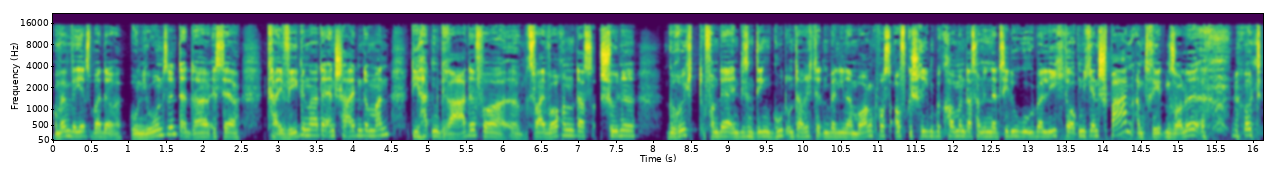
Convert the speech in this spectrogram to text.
Und wenn wir jetzt bei der Union sind, da ist der Kai Wegener der entscheidende Mann. Die hatten gerade vor äh, zwei Wochen das schöne Gerücht von der in diesen Dingen gut unterrichteten Berliner Morgenpost aufgeschrieben bekommen, dass man in der CDU überlegte, ob nicht Jens Spahn antreten solle. Und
